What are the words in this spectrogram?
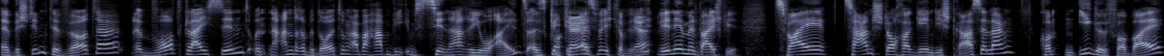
äh, bestimmte Wörter äh, wortgleich sind und eine andere Bedeutung aber haben wie im Szenario 1. Also es klingt Okay. alles völlig Ja. Wir nehmen ein Beispiel. Zwei Zahnstocher gehen die Straße lang, kommt ein Igel vorbei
